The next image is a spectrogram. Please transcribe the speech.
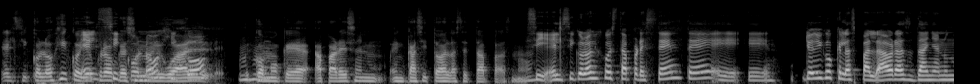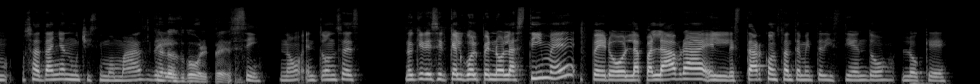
El psicológico, yo El creo que es uno igual, como que aparecen en casi todas las etapas, ¿no? Sí, el psicológico está presente. eh, eh, yo digo que las palabras dañan, un- o sea, dañan muchísimo más de Que los golpes. Sí, ¿no? Entonces, no quiere decir que el golpe no lastime, pero la palabra, el estar constantemente diciendo lo que,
